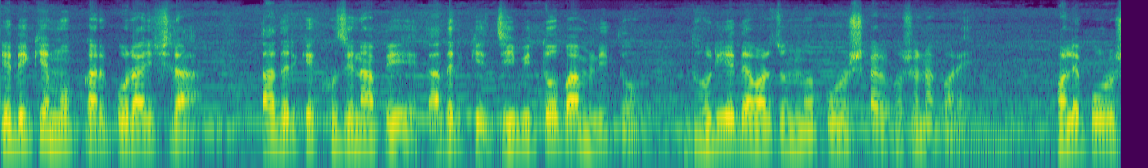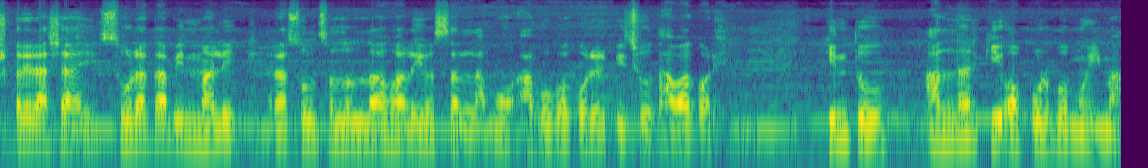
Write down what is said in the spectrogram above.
এদিকে মক্কার কুরাইশরা তাদেরকে খুঁজে না পেয়ে তাদেরকে জীবিত বা মৃত ধরিয়ে দেওয়ার জন্য পুরস্কার ঘোষণা করে। ফলে পুরস্কারের আশায় সুরাকা বিন মালিক রাসূল সাল্লাল্লাহু আলাইহি ওয়াসাল্লাম ও আবু বকরের পিছু ধাওয়া করে। কিন্তু আল্লাহর কি অপূর্ব মহিমা?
